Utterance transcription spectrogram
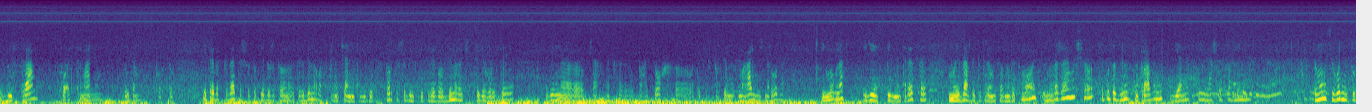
Дністра по екстремальним видам. І треба сказати, що тут є дуже талановита людина, у вас начальник відділу спорту Шабинський Сергій Володимирович, це його ідея. Він е, учасник е, багатьох е, таких спортивних змагань міжнародних. І ми, у нас є спільні інтереси. Ми завжди підтримуємо талановиту молодь, і ми вважаємо, що це буде один з направлень діяльності нашого управління. Тому сьогодні тут,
